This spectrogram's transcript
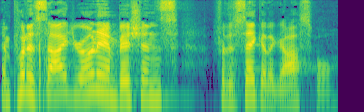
and put aside your own ambitions for the sake of the gospel.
